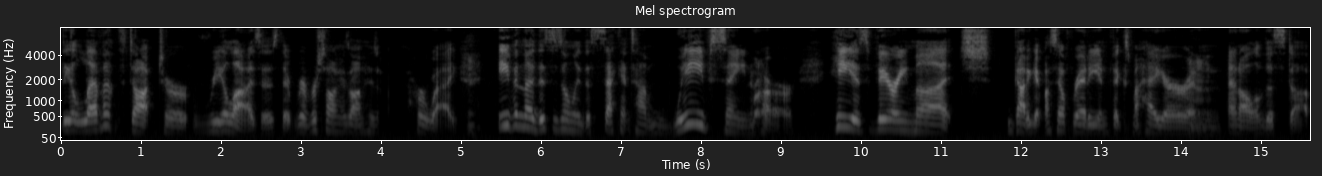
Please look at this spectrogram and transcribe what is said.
the 11th Doctor realizes that River Song is on his her way, Hmm. even though this is only the second time we've seen Right. her, he is very much got to get myself ready and fix my hair and, Mm-hmm. and all of this stuff.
